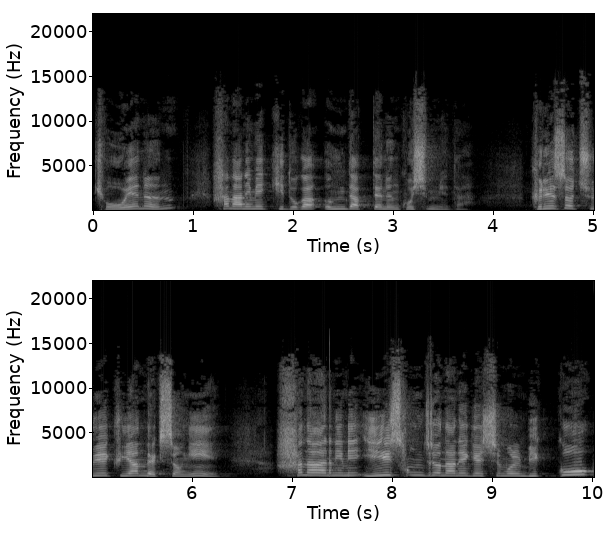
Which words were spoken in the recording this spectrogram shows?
교회는 하나님의 기도가 응답되는 곳입니다. 그래서 주의 귀한 백성이 하나님이 이 성전 안에 계심을 믿고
